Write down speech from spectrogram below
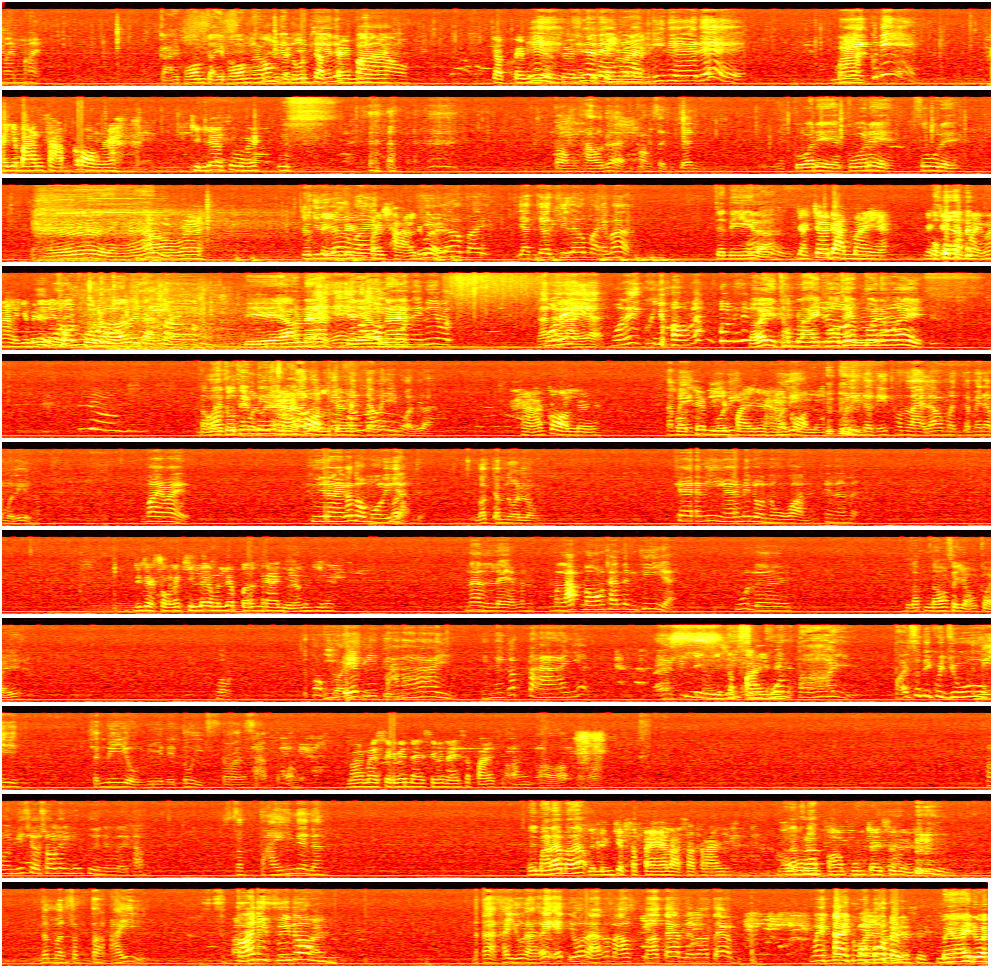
ไม่ไม่กายพร้อมใจพร้อมครับห้องจะโดนเทหรือเปล่าจัดเต็มนี่เสื้อที่เสื้อจะแดตีงขมานาดเลยนี้เทเด้มาเอ้ยกูดิพยาบาลสามกล่องนะกินเลอร์สู้ไหมกองเทาด้วยกองเซนเจิ้นอย่ากลัวดิอย่ากลัวดิสู้ดิเอออย่างนั้นเอาเว้ยจุติหนึ่งไฟฉายด้วยคิลเลอร์ไหมอยากเจอคิลเลอร์ใหม่มาก จะดีเหรออยากเจอด่านใหม่อะ อยากเจอด่านใหม่มากเลยยังไม่ได้เล่นโคตรปวดหัวเลยด่านใหม่ เดี๋ยวนะ เดี๋เดี๋ยวยวต้องขอบนะคุณไอ้นี่มานั่นโมอะลิไรอะโมลิกูยอมแล้วโมลิเฮ้ยทำลายโทเทมด้วยนะเว้ยทำลายโทเทมด้วยนะคหารับก่อนเลยมันจะไม่มีผลเหรอหาก่อนเลยทำโทไมเทมมีไฟเลยหาก่อนเลยโมลี่เดี๋ยวนี้ทำลายแล้วมันจะไม่ได้โมลี่เหรอไม่ไม่คือยังไงก็โดนโมลิลดอะลดจำนวนลง แค่นี้ไงไม่โดนโนวันแค่นั้นแหละ ดูจากทรงแล้วคิลเลอร์มันเลือกเปิร์กนานอยู่นะเมื่อกี้เนี่ยนั่นแหละมันมันรับน้องฉันเต็มที่อะ พูดเลย รับน้องสยองก่อยอีเอสนี่ตาย ยังไงก็ตายเนี่ยพี่ลิงมีสนี่ไปสมร์ไหคมวรตาย ตายซะดีกว่าอยู่มี ฉันมีอยู่ มีในตู้อีกประมาณสามกล่องมาไม่เซเว่นไนเซเว่นไนสไปร์สไปร์อ๋ออ๋อทำไมมิเชลชอบเล่นมุกคืนจังเลยครับ สไปซ์เนี่ยนะเฮ้ยมาแล้วมาแล้ว อย่าลืมเก็บสแปร์ล่ะสไปร์มาแล้วครับ ความภูมิใจเสนอนั่นมันสไตล์สไตล์ฟรีดอมน่ะใครอยู่หลังเอ้ยเอสอยู่ข้างหลังก็มาเอามาเอาแต้มเลยมาเอาแต้ม ไม่ให้ไวโว้ด้วยยรู้สึกไม่ให้ด้วย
